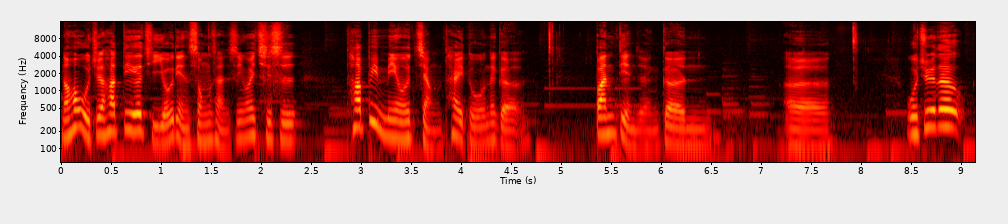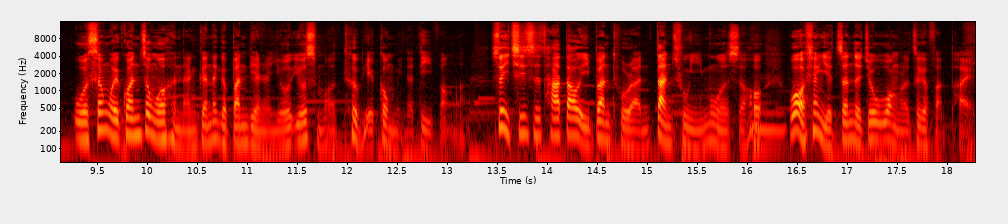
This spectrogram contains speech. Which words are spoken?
然后我觉得他第二集有点松散，是因为其实他并没有讲太多那个斑点人跟呃，我觉得我身为观众，我很难跟那个斑点人有有什么特别共鸣的地方啊。所以其实他到一半突然淡出一幕的时候，嗯、我好像也真的就忘了这个反派了。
